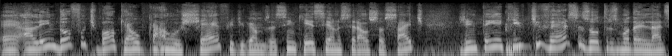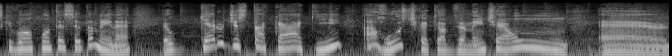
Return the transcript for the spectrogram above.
é, além do futebol, que é o carro-chefe, digamos assim, que esse ano será o Society, a gente tem aqui diversas outras modalidades que vão acontecer também, né? Eu quero destacar aqui a rústica, que obviamente é um. É,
